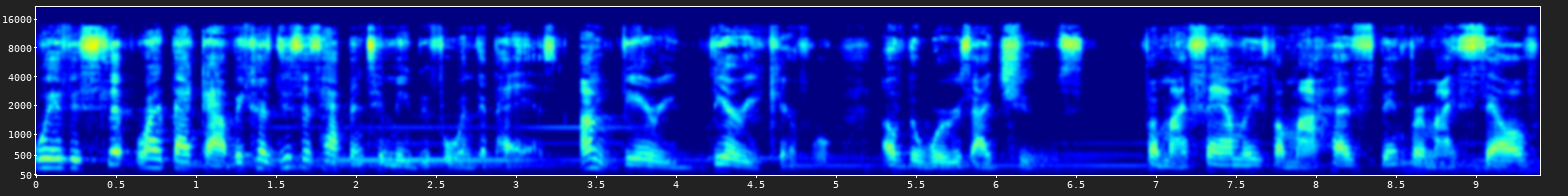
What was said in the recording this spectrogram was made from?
Well, if it slipped right back out, because this has happened to me before in the past, I'm very, very careful of the words I choose for my family, for my husband, for myself.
